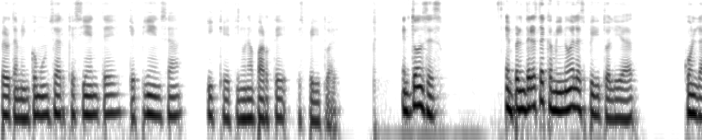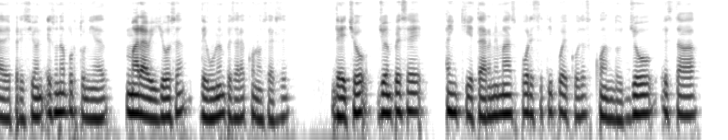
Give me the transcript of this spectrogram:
pero también como un ser que siente, que piensa y que tiene una parte espiritual. Entonces, emprender este camino de la espiritualidad con la depresión es una oportunidad maravillosa de uno empezar a conocerse. De hecho, yo empecé a inquietarme más por este tipo de cosas cuando yo estaba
